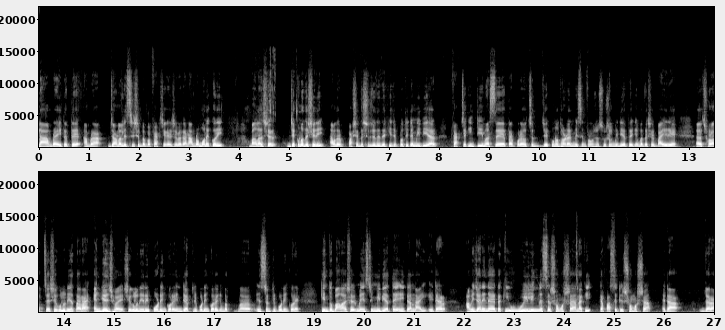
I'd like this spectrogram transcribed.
না আমরা এটাতে। আমরা জার্নালিস্ট হিসেবে বা ফ্যাক্ট চেকার হিসেবে, কারণ আমরা মনে করি বাংলাদেশের যে কোনো দেশেরই, আমাদের পাশের দেশের যদি দেখি যে প্রতিটা মিডিয়ার ফ্যাক্ট চেকিং টিম আছে, তারপরে হচ্ছে যে কোনো ধরনের মিস ইনফরমেশন সোশ্যাল মিডিয়াতে কিংবা দেশের বাইরে ছড়াচ্ছে, সেগুলো নিয়ে তারা এঙ্গেজ হয়, সেগুলো নিয়ে রিপোর্টিং করে ইনডেপথ রিপোর্টিং করে কিংবা ইনস্ট্যান্ট রিপোর্টিং করে। কিন্তু বাংলাদেশের মেইন স্ট্রিম মিডিয়াতে এইটা নাই। এটার, আমি জানি না এটা কি উইলিংনেসের সমস্যা নাকি ক্যাপাসিটির সমস্যা, এটা যারা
